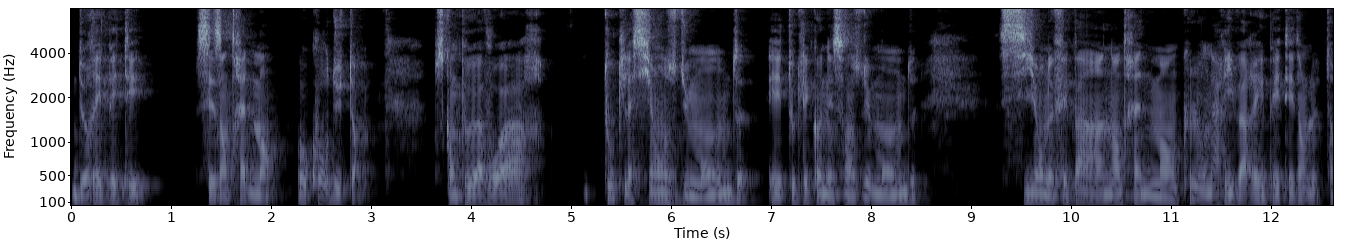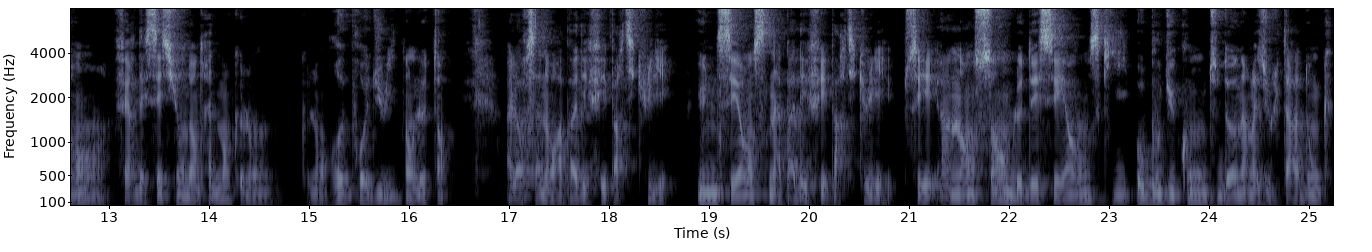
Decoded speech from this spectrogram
de répéter ses entraînements au cours du temps. Parce qu'on peut avoir toute la science du monde et toutes les connaissances du monde, si on ne fait pas un entraînement que l'on arrive à répéter dans le temps, faire des sessions d'entraînement que l'on que l'on reproduit dans le temps, alors ça n'aura pas d'effet particulier. Une séance n'a pas d'effet particulier. C'est un ensemble des séances qui, au bout du compte, donnent un résultat. Donc,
